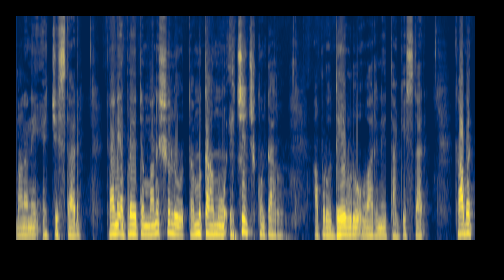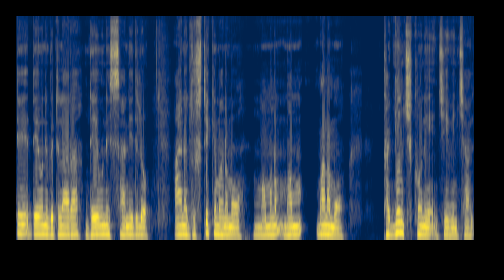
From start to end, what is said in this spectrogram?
మనని హెచ్చిస్తాడు. కానీ ఎప్పుడైతే మనుషులు తమ్ము తాము హెచ్చించుకుంటారో అప్పుడు దేవుడు వారిని తగ్గిస్తాడు. కాబట్టి దేవుని బిడ్డలారా దేవుని సన్నిధిలో ఆయన దృష్టికి మనము మమను మనము తగ్గించుకొని జీవించాలి.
